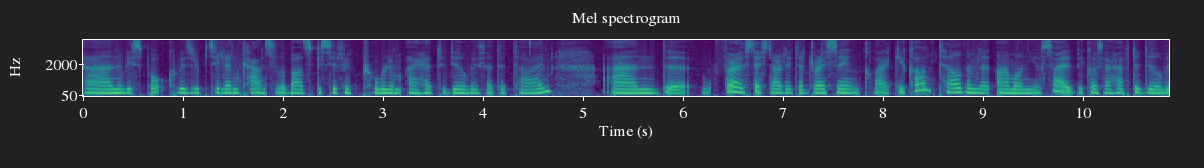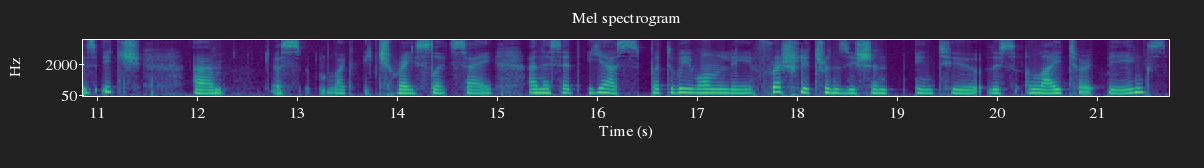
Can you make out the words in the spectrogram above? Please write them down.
and we spoke with reptilian council about specific problem i had to deal with at the time. And uh, first i started addressing like you can't tell them that i'm on your side because i have to deal with each um, like each race let's say. And they said yes but we've only freshly transitioned into this lighter beings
